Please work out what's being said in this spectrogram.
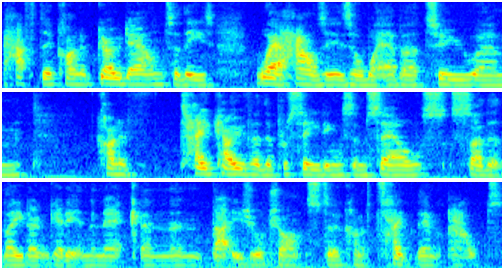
have to kind of go down to these warehouses or whatever to um, kind of take over the proceedings themselves so that they don't get it in the neck and then that is your chance to kind of take them out.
